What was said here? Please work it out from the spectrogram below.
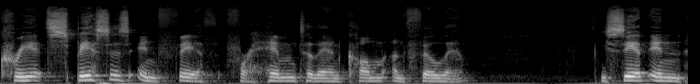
create spaces in faith for Him to then come and fill them. You see it in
